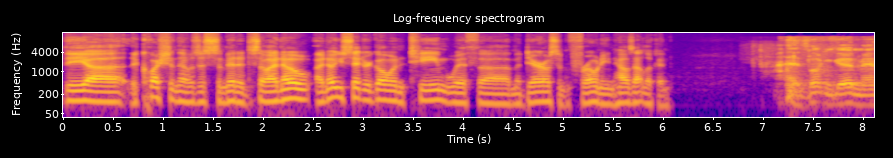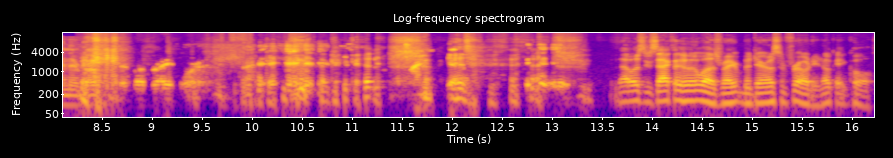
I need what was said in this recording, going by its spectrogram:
the uh the question that was just submitted. So I know I know you said you're going team with uh Medeiros and Froning. How's that looking? it's looking good, man. They're both they're both ready for it. okay, good. Yes. that was exactly who it was, right? Medeiros and Froning. Okay, cool.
